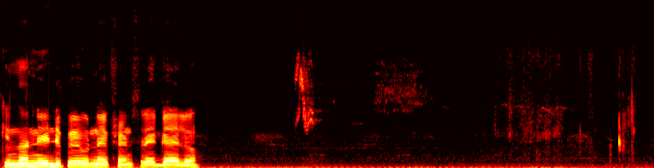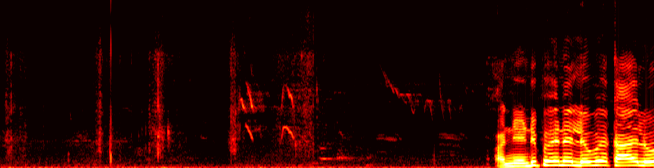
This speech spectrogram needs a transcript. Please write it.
కింద అన్నీ ఎండిపోయి ఉన్నాయి ఫ్రెండ్స్ రేగ్గాయలు అన్ని ఎండిపోయినాయి లేవే కాయలు.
